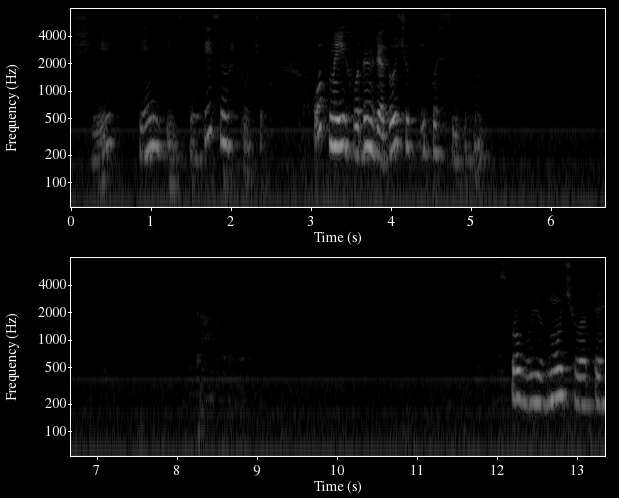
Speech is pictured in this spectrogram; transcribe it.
шість, сім, вісім. Вісім штучок. От ми їх в один рядочок і посіємо. Так. Спробую змочувати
